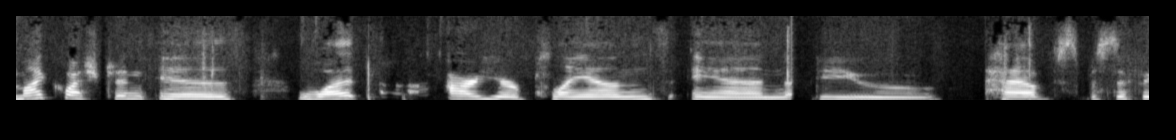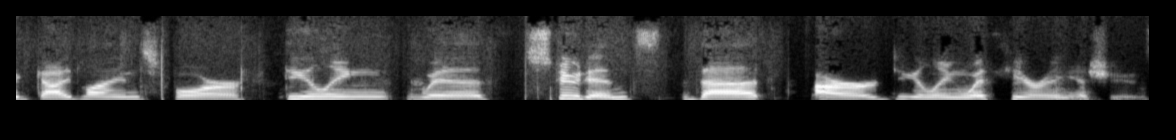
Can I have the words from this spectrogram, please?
my question is what are your plans and do you have specific guidelines for dealing with students that are dealing with hearing issues.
